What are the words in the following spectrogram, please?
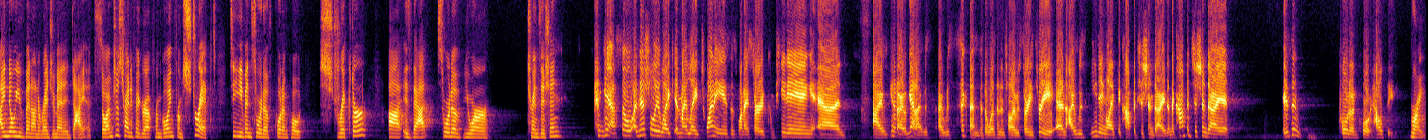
i know you've been on a regimented diet. So i'm just trying to figure out from going from strict to even sort of quote unquote stricter. Uh, is that sort of your transition? Yeah. So initially, like in my late twenties, is when I started competing, and I, you know, again, I was I was sick then because it wasn't until I was 33, and I was eating like the competition diet, and the competition diet isn't quote unquote healthy. Right.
